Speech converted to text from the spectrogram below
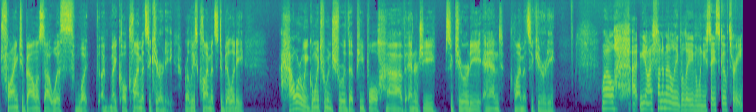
trying to balance that with what I might call climate security, or at least climate stability. How are we going to ensure that people have energy security and climate security? Well, uh, you know, I fundamentally believe, and when you say scope three,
